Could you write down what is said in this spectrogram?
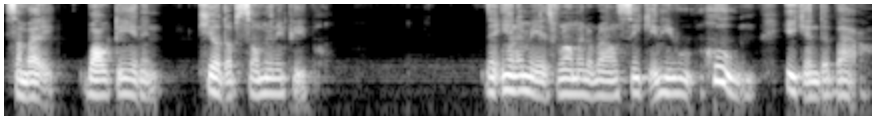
Somebody walked in and killed up so many people. The enemy is roaming around seeking whom he can devour.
